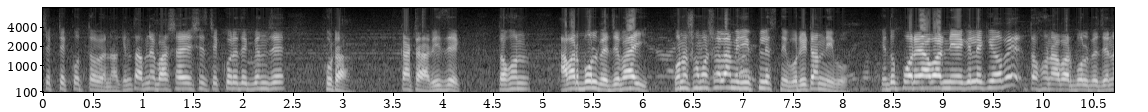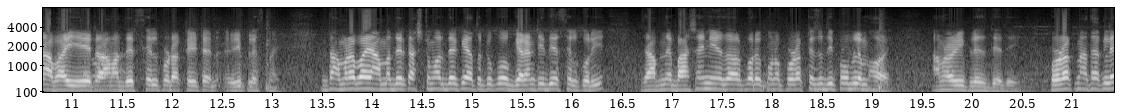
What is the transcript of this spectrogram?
চেক টেক করতে হবে না। কিন্তু আপনি বাসায় এসে চেক করে দেখবেন যে, ফুটা, কাটা রিজেক্ট তখন আবার বলবে যে, ভাই, কোনো সমস্যা হলে আমি রিপ্লেস নিব রিটার্ন নিব। কিন্তু পরে আবার নিয়ে গেলে কি হবে? তখন আবার বলবে যে, না, ভাই, এটা আমাদের সেল প্রোডাক্ট রিটার্ন রিপ্লেস নাই। কিন্তু আমরা, ভাই, আমাদের কাস্টমারদেরকে এতটুকু গ্যারান্টি দিয়ে সেল করি যে, আপনি বাসায় নিয়ে যাওয়ার পরে কোনো প্রোডাক্টে যদি প্রবলেম হয়, আমরা রিপ্লেস দিয়ে দিই। প্রোডাক্ট না থাকলে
